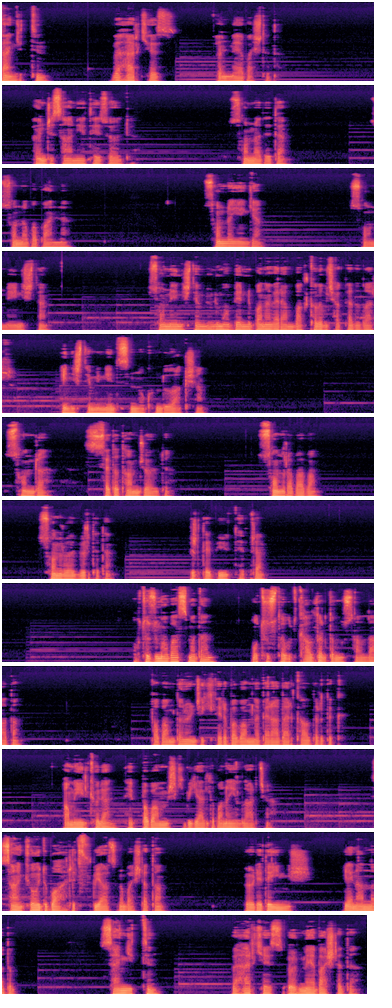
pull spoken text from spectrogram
Sen gittin ve herkes ölmeye başladı. Önce Saniye teyze öldü. Sonra dedem. Sonra babaannem. Sonra yengem. Sonra eniştem. Sonra eniştemin ölüm haberini bana veren bakkalı bıçakladılar. Eniştemin yedisinin okunduğu akşam. Sonra Sedat amca öldü. Sonra babam. Sonra öbür dedem. Bir de büyük deprem. Otuzuma basmadan otuz tavut kaldırdım musalladan. Babamdan öncekileri babamla beraber kaldırdık. Ama ilk ölen hep babammış gibi geldi bana yıllarca. Sanki oydu bu ahiret furyasını başlatan. Öyle değilmiş. Yeni anladım. Sen gittin ve herkes ölmeye başladı.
